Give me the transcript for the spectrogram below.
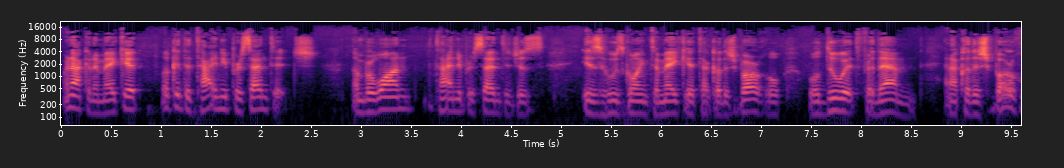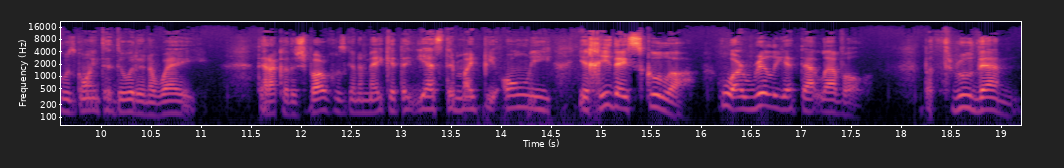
we're not going to make it. Look at the tiny percentage. Number one, the tiny percentage is, is who's going to make it. HaKadosh Baruch Hu will do it for them. And HaKadosh Baruch Hu is going to do it in a way that HaKadosh Baruch Hu is going to make it that yes, there might be only Yechidei Skula who are really at that level. But through them,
